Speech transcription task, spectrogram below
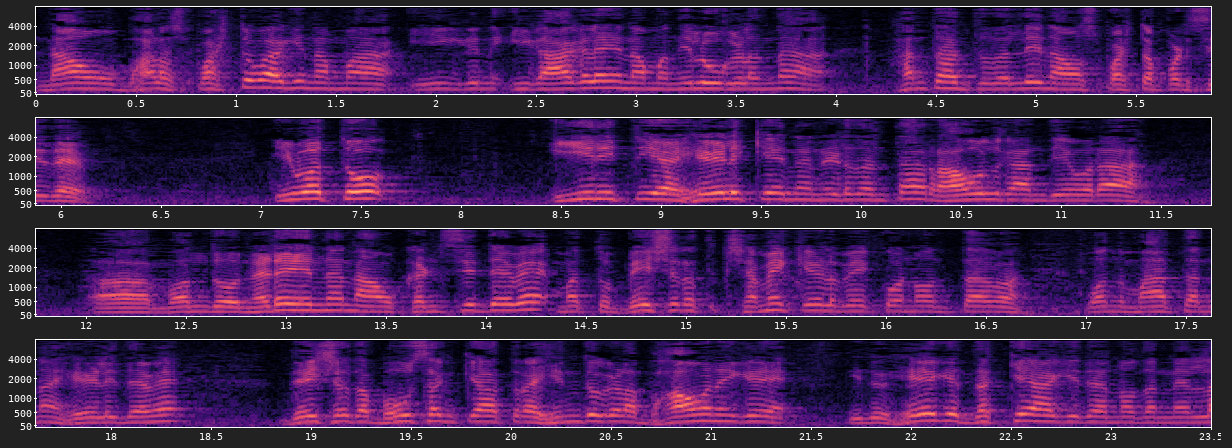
ನಾವು ಬಹಳ ಸ್ಪಷ್ಟವಾಗಿ ನಮ್ಮ ಈಗ ಈಗಾಗಲೇ ನಮ್ಮ ನಿಲುವುಗಳನ್ನ ಹಂತ ಹಂತದಲ್ಲಿ ನಾವು ಸ್ಪಷ್ಟಪಡಿಸಿದ್ದೇವೆ. ಇವತ್ತು ಈ ರೀತಿಯ ಹೇಳಿಕೆಯನ್ನು ನೀಡಿದಂತ ರಾಹುಲ್ ಗಾಂಧಿಯವರ ಒಂದು ನಡೆಯನ್ನ ನಾವು ಖಂಡಿಸಿದ್ದೇವೆ ಮತ್ತು ಬೇಷರತ್ ಕ್ಷಮೆ ಕೇಳಬೇಕು ಅನ್ನುವಂತ ಒಂದು ಮಾತನ್ನ ಹೇಳಿದ್ದೇವೆ. ದೇಶದ ಬಹುಸಂಖ್ಯಾತರ ಹಿಂದೂಗಳ ಭಾವನೆಗೆ ಇದು ಹೇಗೆ ಧಕ್ಕೆ ಆಗಿದೆ ಅನ್ನೋದನ್ನೆಲ್ಲ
